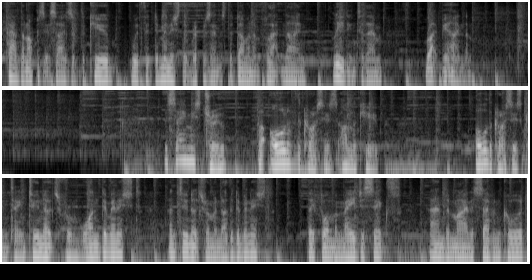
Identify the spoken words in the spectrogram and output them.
found on opposite sides of the cube, with the diminished that represents the dominant flat 9 leading to them right behind them. The same is true for all of the crosses on the cube. All the crosses contain two notes from one diminished and two notes from another diminished. They form a major 6 and a minor 7 chord,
